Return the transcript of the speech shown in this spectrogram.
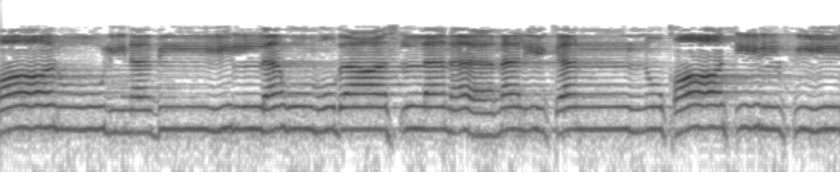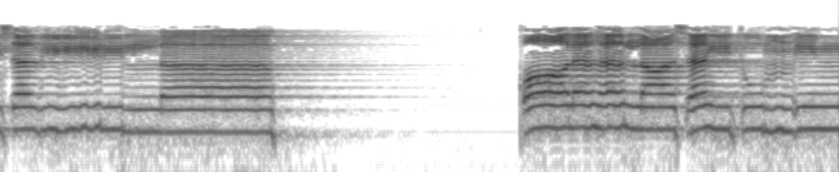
قالوا لنبي له مبعث لنا ملكا نقاتل في سبيل الله. قال هل عسيتم إن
